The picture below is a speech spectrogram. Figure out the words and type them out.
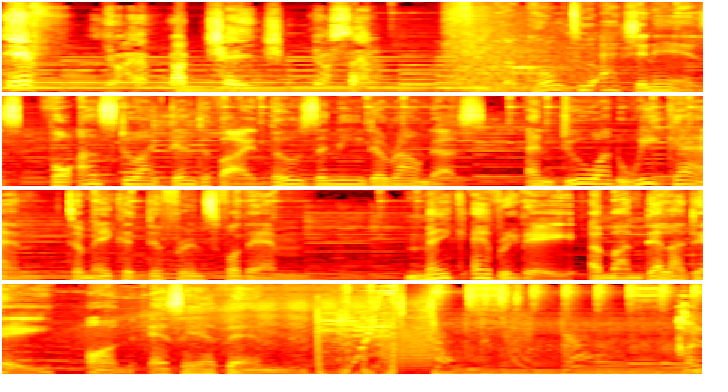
if you have not changed yourself. The call to action is for us to identify those in need around us and do what we can to make a difference for them. Make every day a Mandela Day on SAFM.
